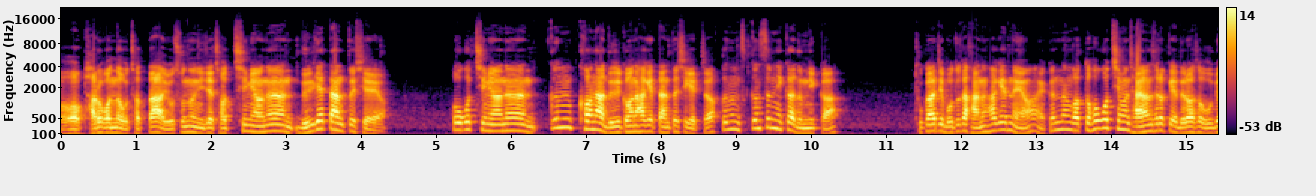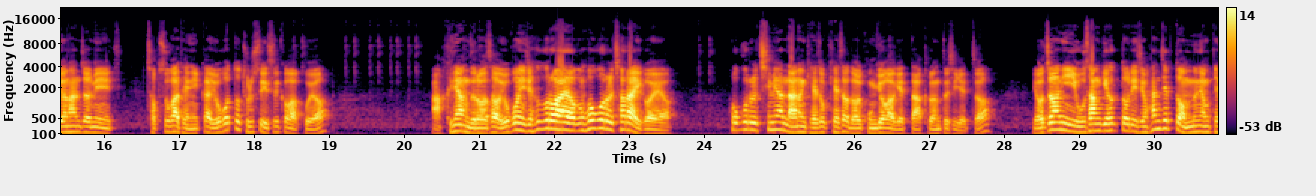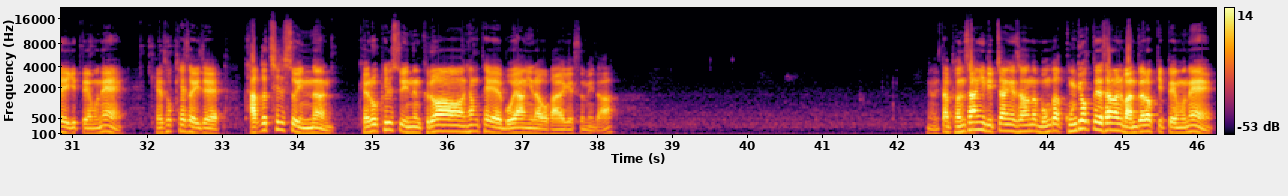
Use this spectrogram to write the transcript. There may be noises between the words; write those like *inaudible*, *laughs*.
어, 바로 건너 붙였다. 요수는 이제 젖히면은 늘겠다는 뜻이에요. 호구 치면은 끊거나 늘거나 하겠다는 뜻이겠죠. 끊, 끊습니까? 늡니까? 두 가지 모두 다 가능하겠네요. 예, 끊는 것도 호구 치면 자연스럽게 늘어서 우변 한 점이 접수가 되니까 요것도 둘 수 있을 것 같고요. 아, 그냥 늘어서 요건 이제 흙으로 하여금 호구를 쳐라 이거예요. 호구를 치면 나는 계속해서 널 공격하겠다 그런 뜻이겠죠. 여전히 이 우상기 흑돌이 지금 한 집도 없는 형태이기 때문에 계속해서 이제 다그칠 수 있는 괴롭힐 수 있는 그런 형태의 모양이라고 봐야겠습니다. 일단 변상일 입장에서는 뭔가 공격 대상을 만들었기 때문에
